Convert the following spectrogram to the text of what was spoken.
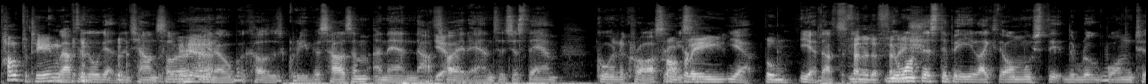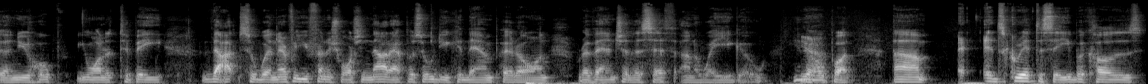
Palpatine. we have to go get the chancellor, Yeah. you know, because Grievous has him, and then that's Yeah. how it ends. It's just them going across and Properly, see- yeah, boom. yeah. That's Definitive you, you want this to be like the, almost the, the Rogue One to A New Hope. You want it to be that. So whenever you finish watching that episode, you can then put on Revenge of the Sith, and away you go. You Yeah. know, but um, it- it's great to see because.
